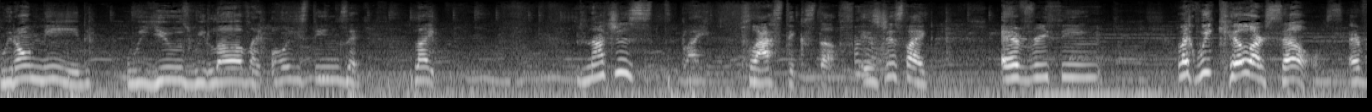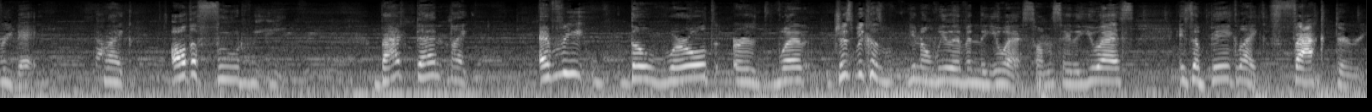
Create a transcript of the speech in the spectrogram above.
we don't need, we use, we love, like all these things that, like, not just like plastic stuff. Uh-huh. It's just like everything. Like we kill ourselves every day. Yeah. Like all the food we eat. Back then, like every the world or what just because you know we live in the US, so I'm gonna say the US is a big like factory,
